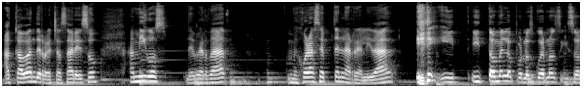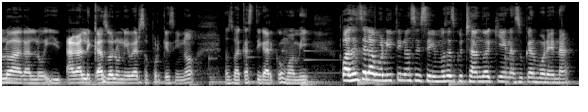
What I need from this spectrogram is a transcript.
acaban de rechazar eso, amigos, de verdad, mejor acepten la realidad y, y, tómenlo por los cuernos y solo háganlo y háganle caso al universo porque si no, los va a castigar como a mí. Pásensela bonito y nos seguimos escuchando aquí en Azúcar Morena.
